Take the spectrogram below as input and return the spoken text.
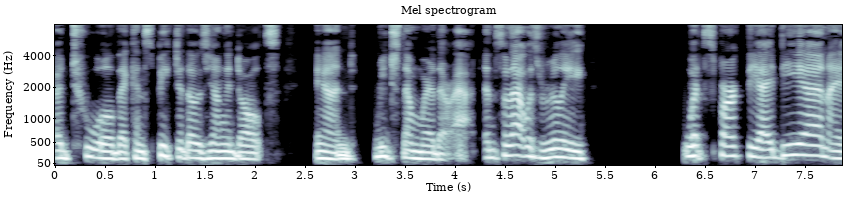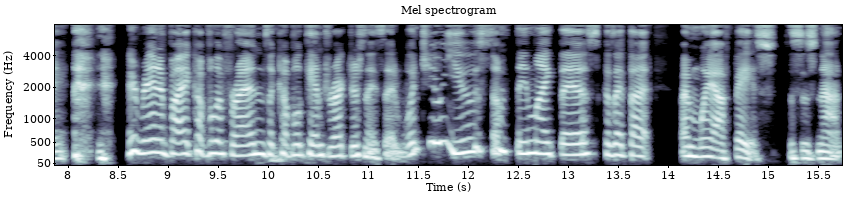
a tool that can speak to those young adults and reach them where they're at. And so that was really what sparked the idea. And I, I ran it by a couple of friends, a couple of camp directors, and I said, Would you use something like this? Because I thought I'm way off base. This is not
